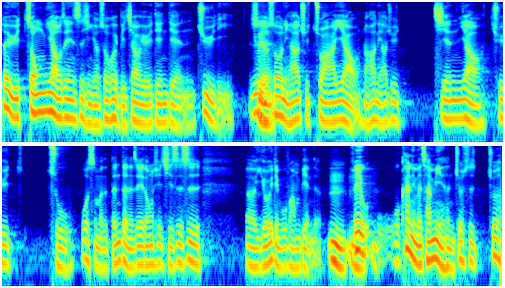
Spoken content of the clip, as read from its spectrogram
对于中药这件事情，有时候会比较有一点点距离，因为有时候你还要去抓药，然后你要去煎药去。煮或什么的等等的这些东西，其实是呃有一点不方便的。嗯，所以我看你们产品很就是就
